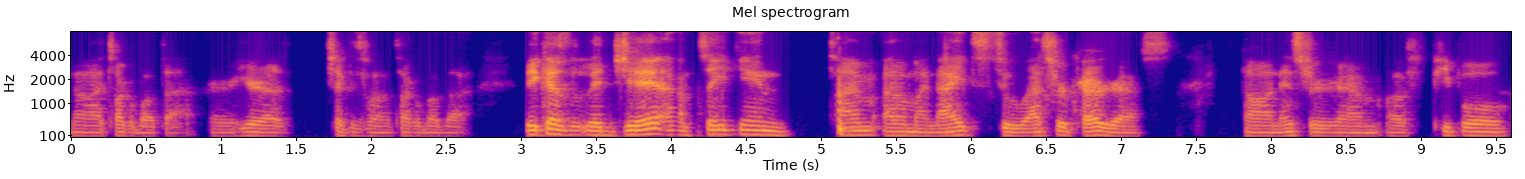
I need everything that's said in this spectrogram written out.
No, I talk about that, or here, check this one, I talk about that. Because legit, I'm taking time out of my nights to answer paragraphs on Instagram of people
